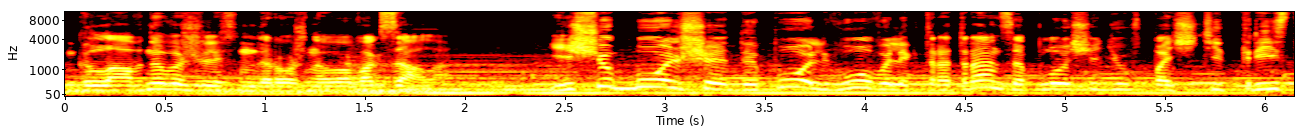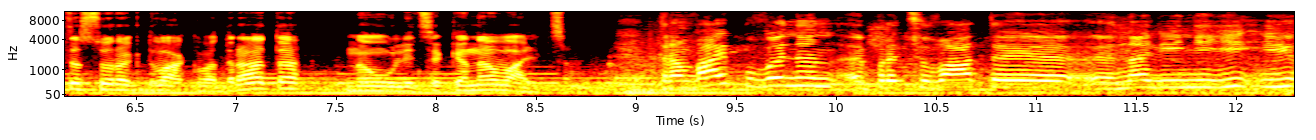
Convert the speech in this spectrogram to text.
главного железнодорожного вокзала. Еще большее депо Львов Электротранса площадью в почти 342 квадрата на улице Коновальца. Трамвай повинен е, працювати е, на лінії і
